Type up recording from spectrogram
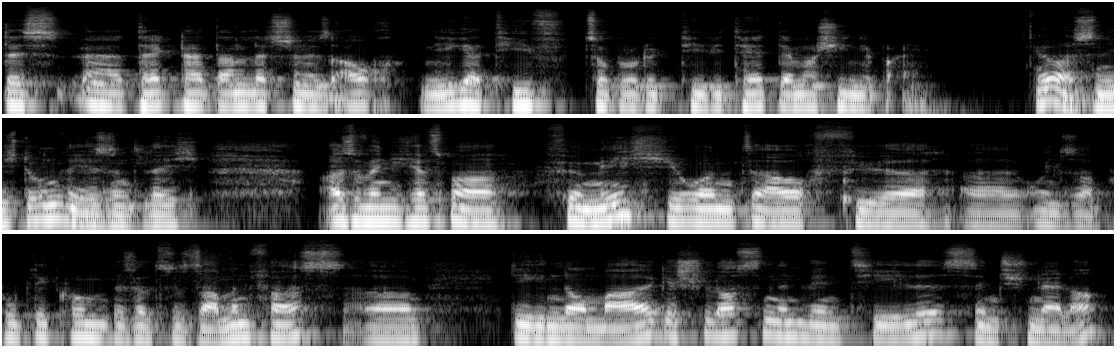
das äh, trägt halt dann letztendlich auch negativ zur Produktivität der Maschine bei. Ja, ist nicht unwesentlich. Also wenn ich jetzt mal für mich und auch für äh, unser Publikum ein bisschen zusammenfasse, äh, die normal geschlossenen Ventile sind schneller.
